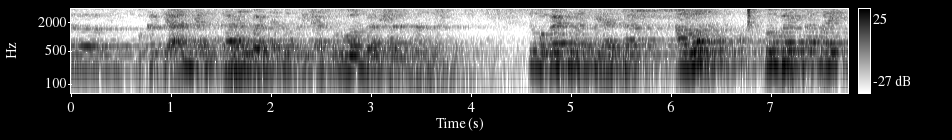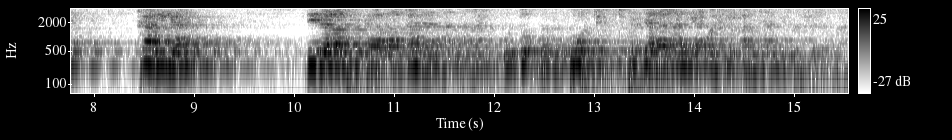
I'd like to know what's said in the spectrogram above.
Eh, pekerjaan yang sekarang banyak memberikan peluang dan tantangan. Semoga senantiasa Allah membersamai kalian di dalam segala langkah dan tantangan untuk menempuh perjalanan yang masih panjang di masa depan.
